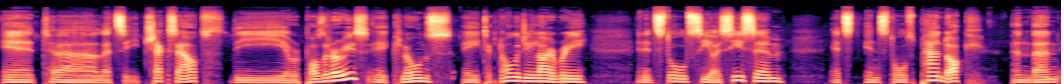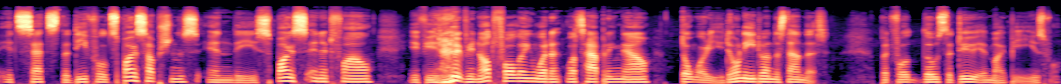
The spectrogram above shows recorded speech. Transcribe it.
it, uh, let's see, checks out the repositories, it clones a technology library, it installs cicsim, it installs Pandoc, and then it sets the default spice options in the spice init file. If you if you're not following what what's happening now, don't worry, you don't need to understand this. But for those that do, it might be useful.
